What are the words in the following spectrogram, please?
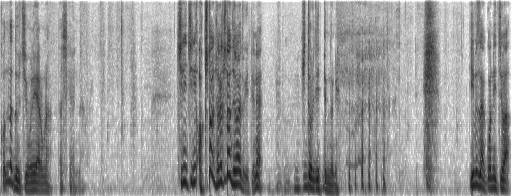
こんなどうちもねやろうな。確かにな。ちにちに「あ来たんじゃない？来たんじゃない」とか言ってね。一人で言ってんのに。イブさんこんにちは。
